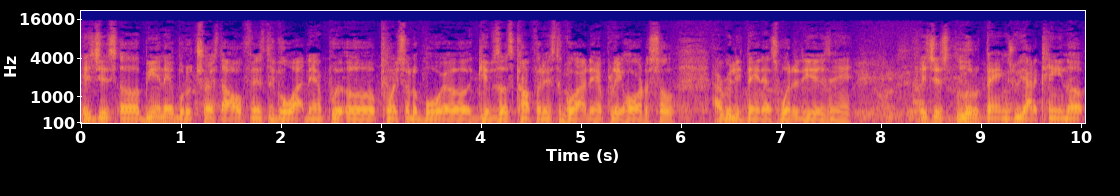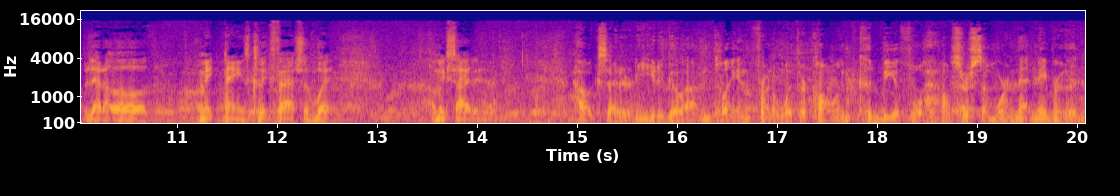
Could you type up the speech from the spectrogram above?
it's just uh, being able to trust our offense to go out there and put points on the board gives us confidence to go out there and play harder. So I really think that's what it is, and it's just little things we got to clean up that make things click faster, but. I'm excited. How excited are you to go out and play in front of what they're calling could be a full house or somewhere in that neighborhood?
